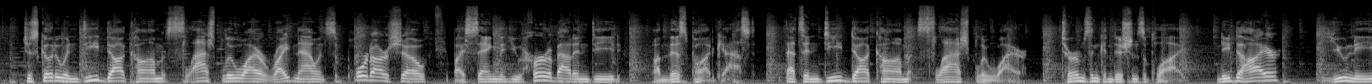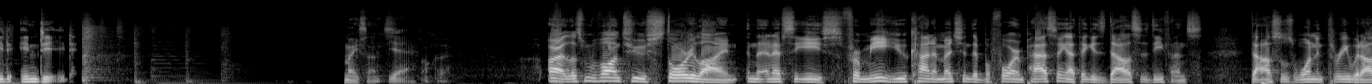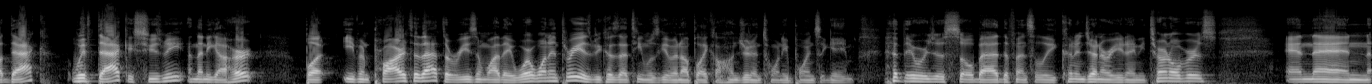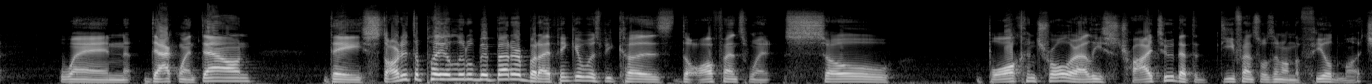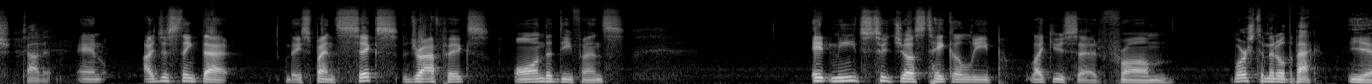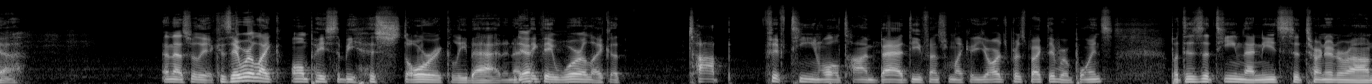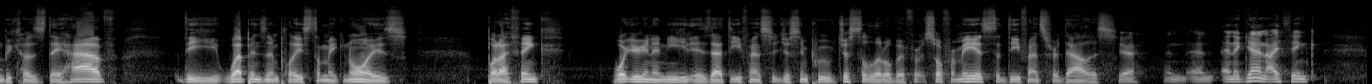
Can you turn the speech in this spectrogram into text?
Just go to Indeed.com slash Blue Wire right now and support our show by saying that you heard about Indeed on this podcast. That's Indeed.com slash Blue Wire. Terms and conditions apply. Need to hire? You need Indeed. makes sense. Yeah. Okay. All right, let's move on to storyline in the NFC East. For me, you kind of mentioned it before in passing. I think it's Dallas's defense. Dallas was one and three without Dak, with Dak, excuse me, and then he got hurt. But even prior to that, the reason why they were one and three is because that team was giving up like 120 points a game. they were just so bad defensively, couldn't generate any turnovers. And then when Dak went down, they started to play a little bit better, but I think it was because the offense went so ball control, or at least tried to, that the defense wasn't on the field much. Got it. And I just think that they spent six draft picks on the defense. It needs to just take a leap, like you said, from Worst to middle of the pack. yeah. And that's really it. Because they were like on pace to be historically bad. And I Yeah. think they were like a top 15 all time bad defense from like a yards perspective or points. But this is a team that needs to turn it around because they have the weapons in place to make noise. But I think what you're going to need is that defense to just improve just a little bit. For, so for me, it's the defense for Dallas. Yeah, and and and again, I think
